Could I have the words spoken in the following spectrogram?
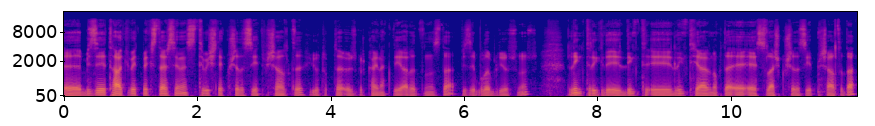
Ee, bizi takip etmek isterseniz Twitch'te Kuşadası 76, YouTube'da Özgür Kaynak diye aradığınızda bizi bulabiliyorsunuz. Linktree, link, e, linktr.ee slash Kuşadası 76'da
